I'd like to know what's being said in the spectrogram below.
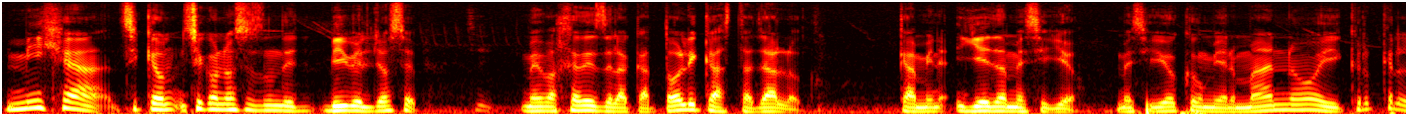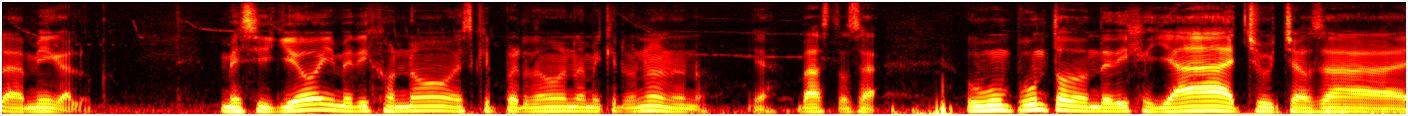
Mi hija, ¿sí, con- sí conoces dónde vive el Joseph? Me bajé desde la católica hasta allá, loco. Camina- y ella me siguió. Me siguió con mi hermano y creo que la amiga, loco. Me siguió y me dijo, no, es que perdóname, que no, no, no, no, ya, basta. O sea, hubo un punto donde dije, ya, chucha, o sea,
